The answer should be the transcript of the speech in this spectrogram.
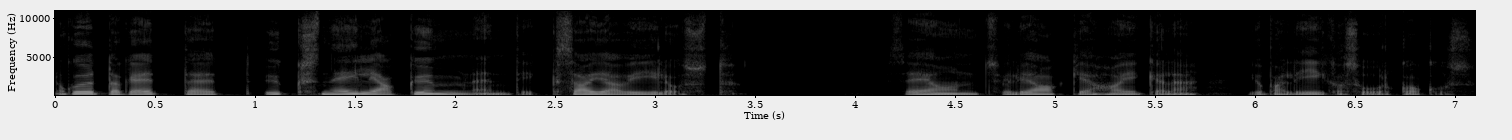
no kujutage ette, et üks neljakümnendik saiaviilust, see on tsöliaakia haigele juba liiga suur kogus.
